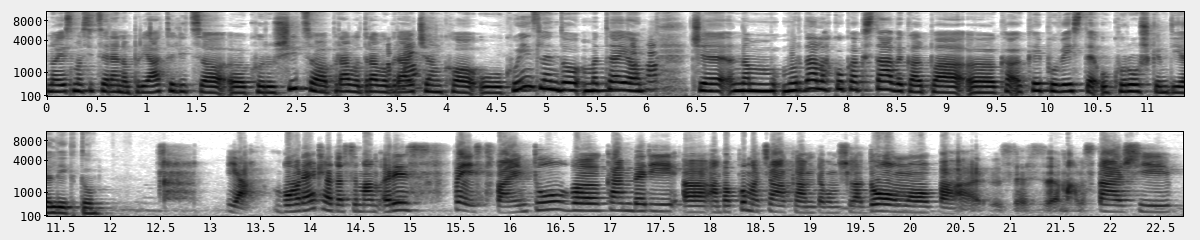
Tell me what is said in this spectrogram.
no, jaz imam sicer eno prijateljico, uh, Korošico, pravo Dravo Grajčanko v Queenslandu, Matejo. Če nam morda lahko kak stavek ali pa uh, kaj poveste v koroškem dialektu. Ja, bom rekla, da se imam res fest fajn tu v Kamberi, uh, ampak koma čakam, da bom šla domov, pa se z malo starši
